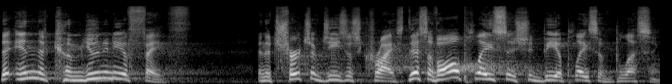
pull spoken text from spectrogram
That in the community of faith, in the church of Jesus Christ, this of all places should be a place of blessing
